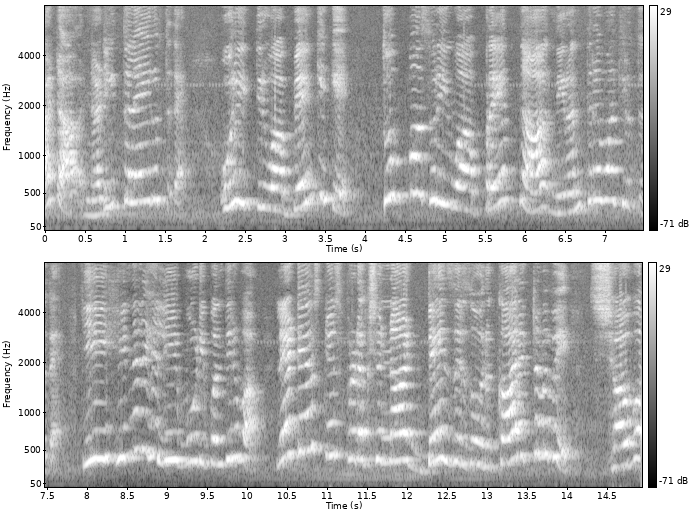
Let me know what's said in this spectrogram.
ಆಟ ನಡೆಯುತ್ತಲೇ ಇರುತ್ತದೆ. ಉರಿಯುತ್ತಿರುವ ಬೆಂಕಿಗೆ ತುಪ್ಪ ಸುರಿಯುವ ಪ್ರಯತ್ನ ನಿರಂತರವಾಗಿರುತ್ತದೆ. ಈ ಹಿನ್ನೆಲೆಯಲ್ಲಿ ಮೂಡಿ ಬಂದಿರುವ ಲೇಟೆಸ್ಟ್ ನ್ಯೂಸ್ ಪ್ರೊಡಕ್ಷನ್ನ ಡೇಂಜರ್ ಝೋನ್ ಕಾರ್ಯಕ್ರಮವೇ ಶವ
